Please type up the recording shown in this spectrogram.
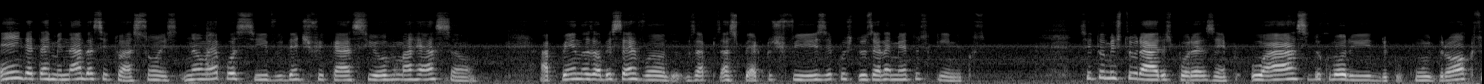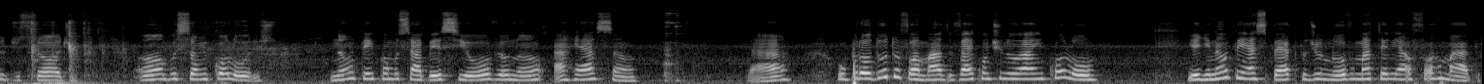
Em determinadas situações, não é possível identificar se houve uma reação, apenas observando os aspectos físicos dos elementos químicos. Se tu misturares, por exemplo, o ácido clorídrico com o hidróxido de sódio, ambos são incolores. Não tem como saber se houve ou não a reação. Tá? O produto formado vai continuar incolor e ele não tem aspecto de um novo material formado.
